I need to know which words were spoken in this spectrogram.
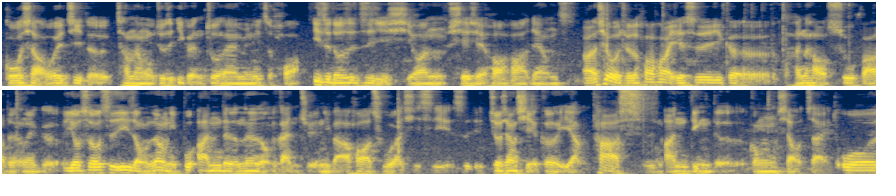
国小，我也记得常常我就是一个人坐在那边一直画，一直都是自己喜欢。写写画画这样子，而且我觉得画画也是一个很好抒发的那个，有时候是一种让你不安的那种感觉，你把它画出来，其实也是就像写歌一样，踏实安定的功效在。我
